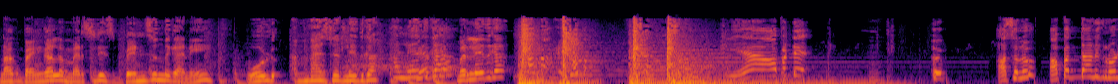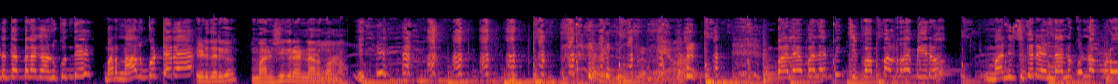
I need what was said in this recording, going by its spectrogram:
నాకు బెంగాల్లో మెర్సిడీస్ బెంజ్ ఉంది గాని ఓల్డ్ అంబాసిడర్ లేదుగా? లేదుగా. మరి లేదుగా? ఏ ఆపటే. అసలు అబద్ధానికి రెండు దెబ్బలుగా అనుకుంది? మరి నాలుగు కొట్టారా? ఇటు తిరుగు. మనిషికి రెండు అనుకున్నాం. భలే భలే పిచ్చి పప్పలరా మీరు. మనిషికి రెండు అనుకున్నప్పుడు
